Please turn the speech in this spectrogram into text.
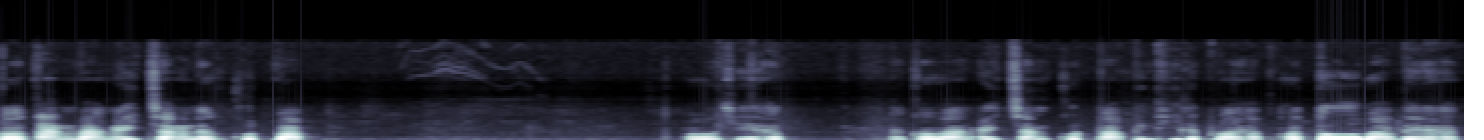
รอตังวางไอจังแล้วก็กดบัฟโอเคครับ แล้วก็วางไอจังกดบัฟเป็นที่เรียบร้อยครับออโต้บัฟเลยนะครับ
